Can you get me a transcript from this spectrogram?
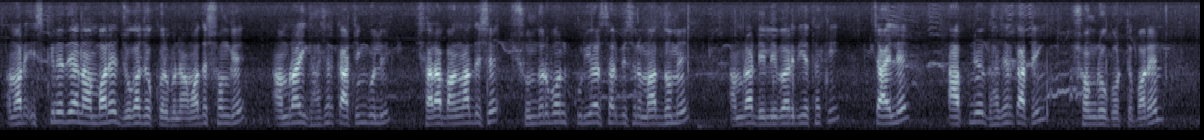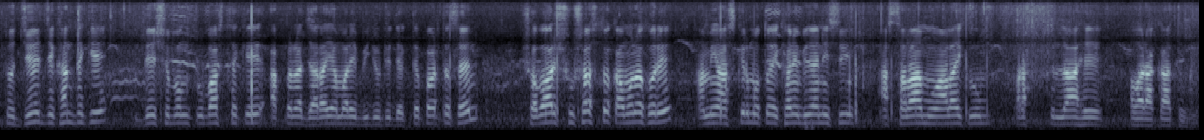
আমার স্ক্রিনে দেওয়া নাম্বারে যোগাযোগ করবেন। আমাদের সঙ্গে আমরা এই ঘাসের কাটিংগুলি সারা বাংলাদেশে সুন্দরবন কুরিয়ার সার্ভিসের মাধ্যমে আমরা ডেলিভারি দিয়ে থাকি, চাইলে আপনিও ঘাসের কাটিং সংগ্রহ করতে পারেন। তো যে যেখান থেকে দেশ এবং প্রবাস থেকে আপনারা যারাই আমার এই ভিডিওটি দেখতে পারতেছেন, সবার সুস্বাস্থ্য কামনা করে আমি আজকের মতো এখানে বিদায় নিছি। আসসালামু আলাইকুম রহমতুল্লাহ বারাকাতুহু।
